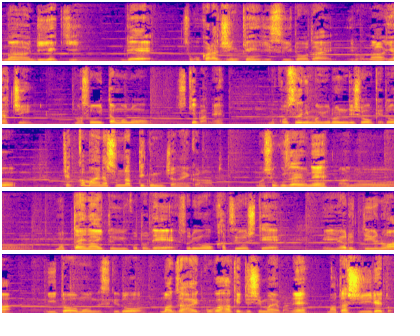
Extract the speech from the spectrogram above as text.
まあ、利益で、そこから人件費、水道代、いろんな家賃、まあそういったものを引けばね、ま、個数にもよるんでしょうけど、結果マイナスになっていくんじゃないかなと。まあ、食材をね、あのー、もったいないということで、それを活用して、やるっていうのはいいとは思うんですけど、まあ在庫がはけてしまえばね、また仕入れと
